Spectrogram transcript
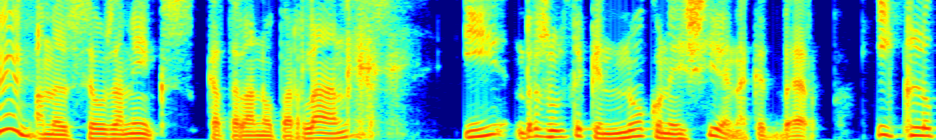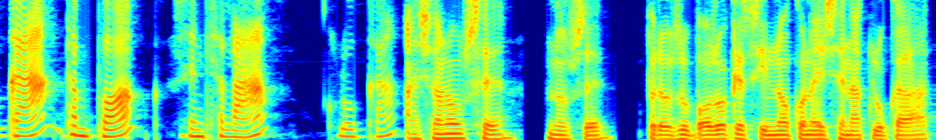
Mm. amb els seus amics catalanoparlants i resulta que no coneixien aquest verb. I clocar, tampoc? Sense la A? Clocar? Això no ho sé, no ho sé. Però suposo que si no coneixen aclucar,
